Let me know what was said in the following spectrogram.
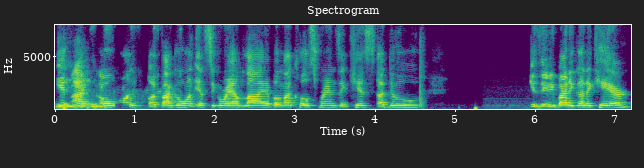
If I Mhm. go on, if I go on Instagram live on my close friends and kiss a dude, is anybody gonna care?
